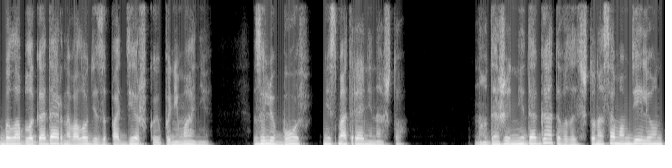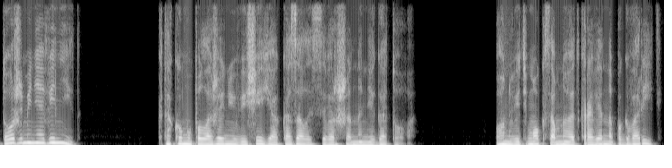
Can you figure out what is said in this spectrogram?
Была благодарна Володе за поддержку и понимание, за любовь, несмотря ни на что но даже не догадывалась, что на самом деле он тоже меня винит. К такому положению вещей я оказалась совершенно не готова. Он ведь мог со мной откровенно поговорить,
